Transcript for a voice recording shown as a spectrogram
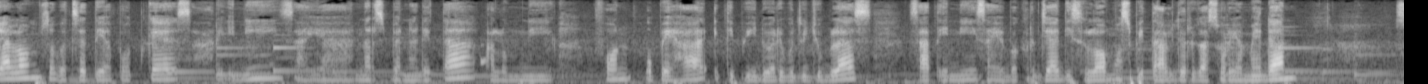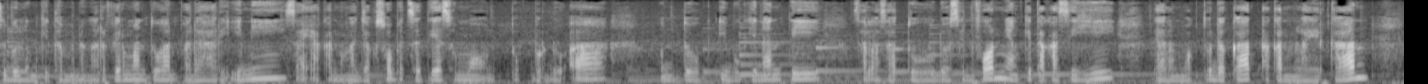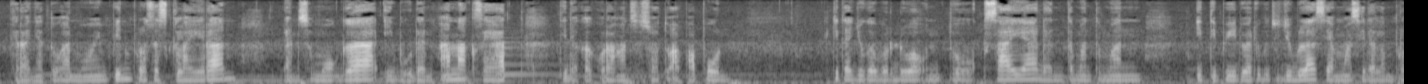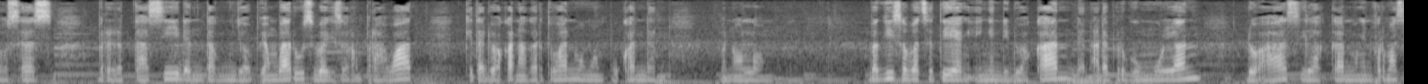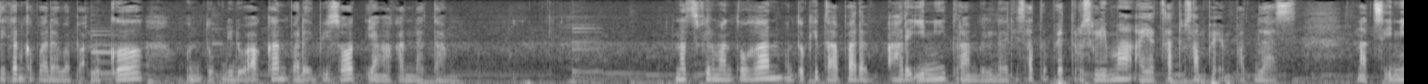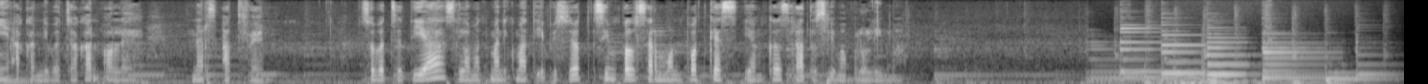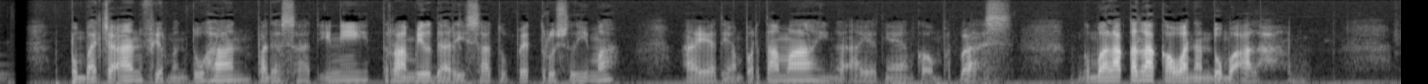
Shalom Sobat Setia Podcast. Hari ini saya Nurse Bernadetta Alumni FON UPH ITP 2017 Saat ini saya bekerja di Selom Hospital Dirgasurya Medan. Sebelum kita mendengar firman Tuhan pada hari ini Saya akan mengajak Sobat Setia semua untuk berdoa untuk Ibu Kinanti, salah satu dosen FON yang kita kasihi dalam waktu dekat akan melahirkan. Kiranya Tuhan memimpin proses kelahiran dan semoga ibu dan anak sehat, tidak kekurangan sesuatu apa pun. Kita juga berdoa untuk saya dan teman-teman ITP 2017 yang masih dalam proses beradaptasi dan tanggung jawab yang baru sebagai seorang perawat. Kita doakan agar Tuhan memampukan dan menolong. Bagi sobat setia yang ingin didoakan dan ada pergumulan doa, silakan menginformasikan kepada Bapak Luke untuk didoakan pada episode yang akan datang. Nats firman Tuhan untuk kita pada hari ini terambil dari 1 Petrus 5 ayat 1 sampai 14. Nats ini akan dibacakan oleh Nurse Advent. Sobat setia, selamat menikmati episode Simple Sermon Podcast yang ke-155. Pembacaan firman Tuhan pada saat ini terambil dari 1 Petrus 5 ayat yang pertama hingga ayatnya yang ke-14. Gembalakanlah kawanan domba Allah.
